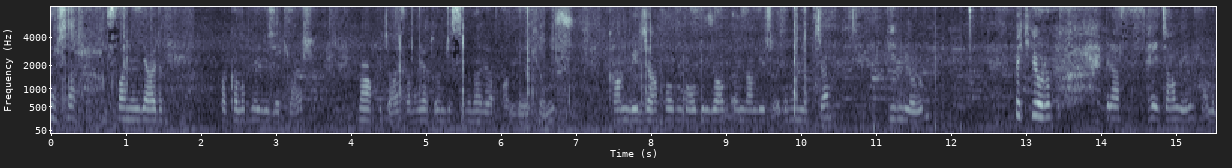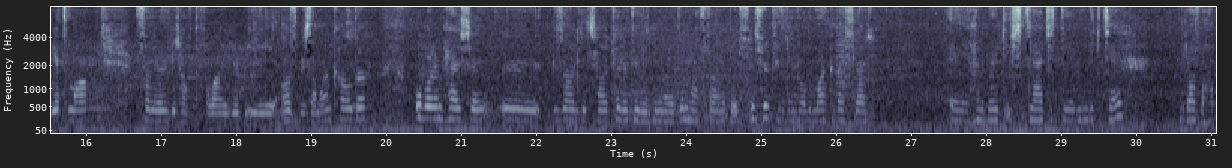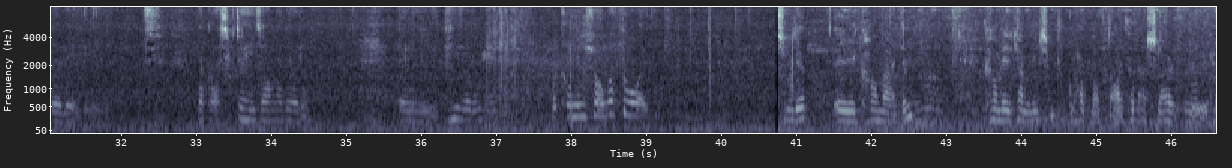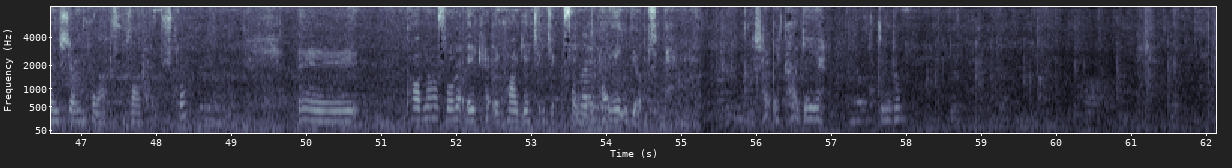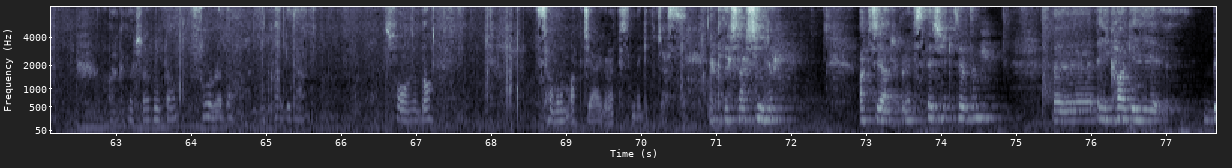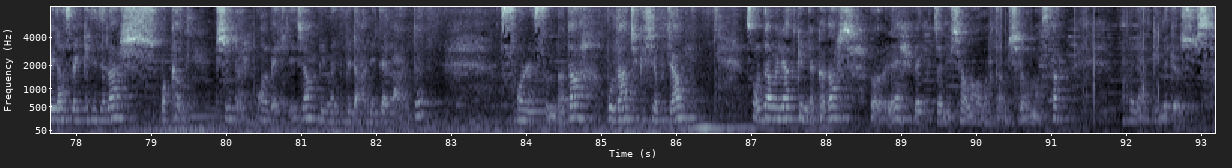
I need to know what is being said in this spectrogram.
Arkadaşlar hastaneye geldim. Bakalım ne diyecekler. Ne yapacağız? Ameliyat öncesi neler yapmam gerekiyormuş. Kan vereceğim, formu dolduracağım. Önden bir ödeme yapacağım. Bilmiyorum. Bekliyorum. Biraz heyecanlıyım. Ameliyatıma sanıyorum bir hafta falan gibi az bir zaman kaldı. Umarım her şey e, güzel geçer. Tabii tedirgin oldum hastane başı. Aşırı tedirgin oldum arkadaşlar. E, hani böyle işler ciddiye bindikçe biraz daha böyle e, yaklaştıkça heyecanlanıyorum. E, bilmiyorum. Bakalım inşallah dua edin. Şimdi e, kan verdim. Kan verirken benim için çok rahatlattı arkadaşlar. E, hemşirem falan güzel konuştu. E, kandan sonra EK, EKG çekecek mi sanırım. EKG'ye gidiyorum şimdi. Arkadaşlar EKG'ye gidiyorum. Arkadaşlar buradan sonra da EKG'den sonra da sanırım akciğer grafisine gideceğiz. Arkadaşlar şimdi akciğer grafisi de çektirdim. Ee, EKG'yi biraz beklediler. Bakalım. Şimdi onu bekleyeceğim. Bir müdahale de verdi. Sonrasında da buradan çıkış yapacağım. Sonra da ameliyat gününe kadar böyle bekleyeceğim. İnşallah Allah'tan bir şey olmazsa ameliyat günde görüşürüz.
